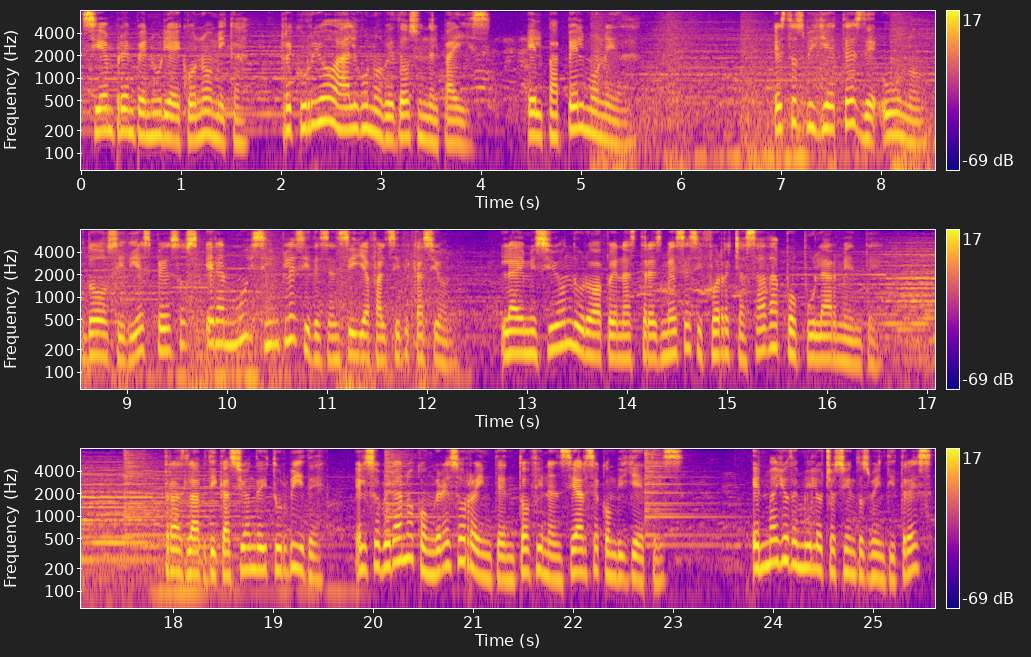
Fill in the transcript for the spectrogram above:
siempre en penuria económica, recurrió a algo novedoso en el país, el papel moneda. Estos billetes de 1, 2 y 10 pesos eran muy simples y de sencilla falsificación. La emisión duró apenas tres meses y fue rechazada popularmente. Tras la abdicación de Iturbide, el soberano Congreso reintentó financiarse con billetes en mayo de 1823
